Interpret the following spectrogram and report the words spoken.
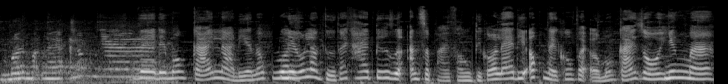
Mời mọi người ăn ốc nha. Về đến Móng Cái là đi ăn ốc luôn. Nếu làm thử thách 24 giờ ăn sập Hải Phòng thì có lẽ đi ốc này không phải ở Móng Cái rồi. Nhưng mà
